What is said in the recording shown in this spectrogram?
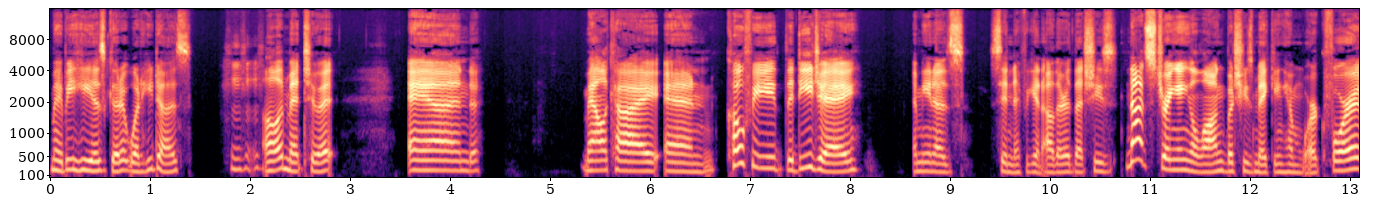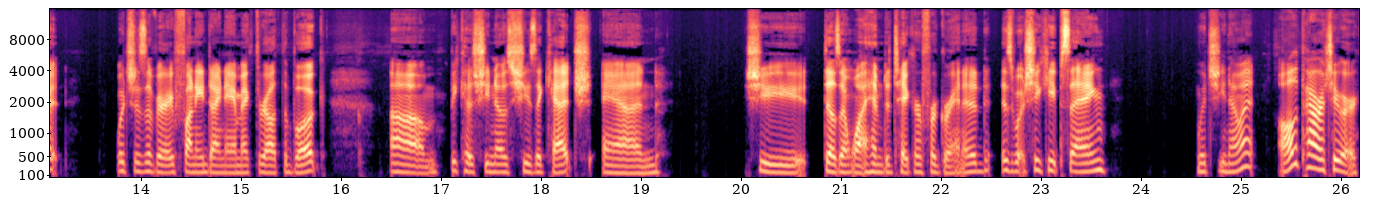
maybe he is good at what he does. I'll admit to it. And Malakai and Kofi, the DJ, Amina's significant other, that she's not stringing along, but she's making him work for it, which is a very funny dynamic throughout the book um, because she knows she's a catch and she doesn't want him to take her for granted, is what she keeps saying. Which, you know what? All the power to her.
